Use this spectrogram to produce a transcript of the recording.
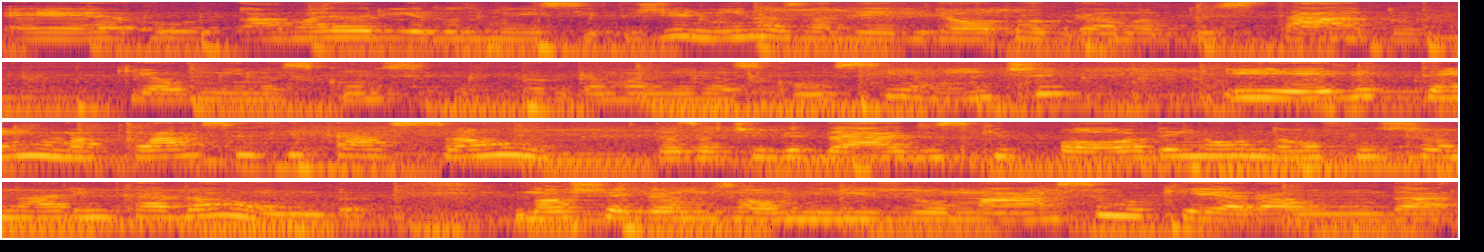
É, o, a maioria dos municípios de Minas aderiram ao programa do Estado, que é o, Minas, o programa Minas Consciente, e ele tem uma classificação das atividades que podem ou não funcionar em cada onda. Nós chegamos ao nível máximo, que era a onda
